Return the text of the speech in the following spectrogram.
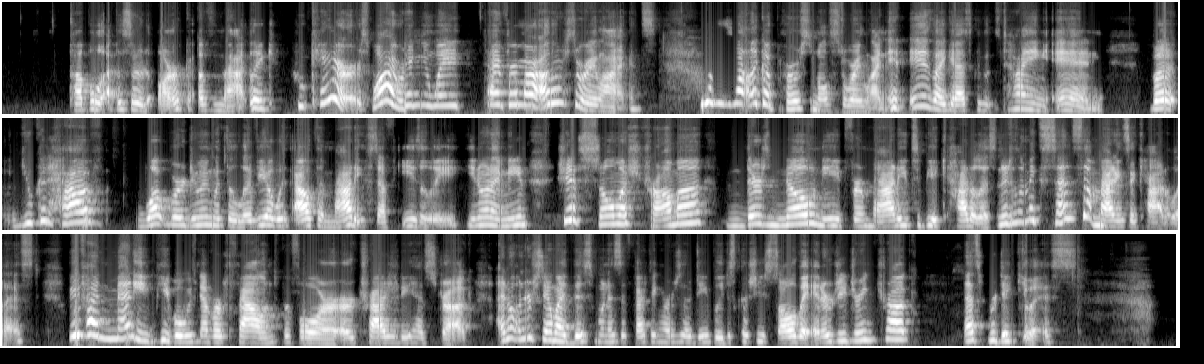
couple episode arc of Matt. Like who cares? Why we're taking away time from our other storylines? Because it's not like a personal storyline. It is, I guess, because it's tying in. But you could have what we're doing with Olivia without the Maddie stuff easily. You know what I mean? She has so much trauma. There's no need for Maddie to be a catalyst. And it doesn't make sense that Maddie's a catalyst. We've had many people we've never found before or tragedy has struck. I don't understand why this one is affecting her so deeply just because she saw the energy drink truck. That's ridiculous.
